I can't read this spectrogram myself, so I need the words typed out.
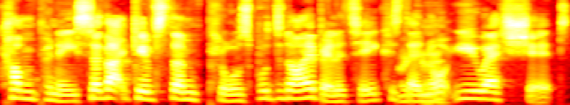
company. So that gives them plausible deniability because they're not US ships.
